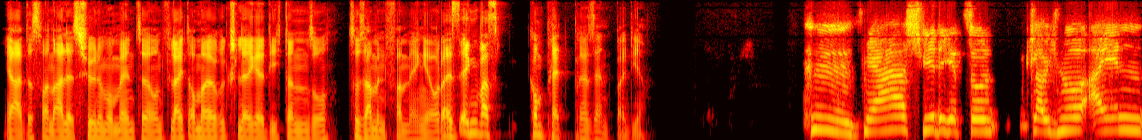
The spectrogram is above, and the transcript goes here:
ja, das waren alles schöne Momente und vielleicht auch mal Rückschläge, die ich dann so zusammen vermenge. Oder ist irgendwas komplett präsent bei dir? Hm, ja, schwierig. Jetzt so, glaube ich, nur ein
